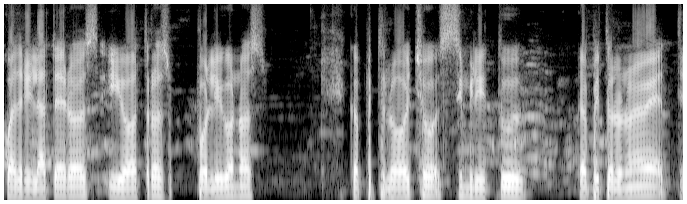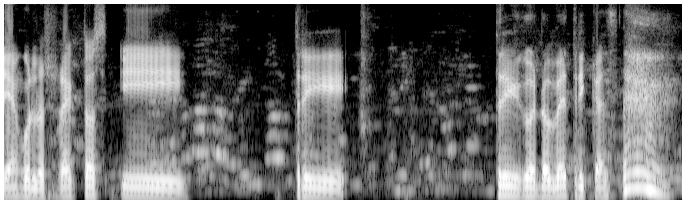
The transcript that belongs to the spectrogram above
cuadriláteros y otros polígonos. Capítulo 8, similitud. Capítulo 9, triángulos rectos y tri- trigonométricas.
